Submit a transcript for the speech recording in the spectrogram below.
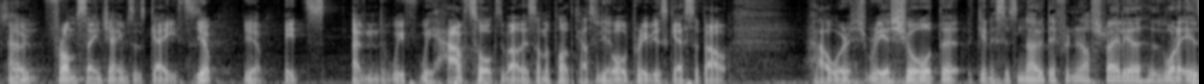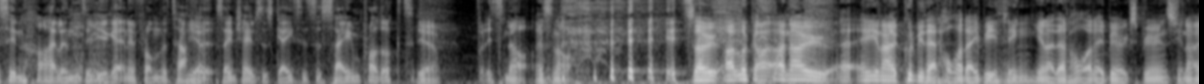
So, and from St James's Gate. yep, yep, It's and we've we have talked about this on a podcast Yeah. before with previous guests about how we're reassured that Guinness is no different in Australia as what it is in Ireland. if you're getting it from the tap Yeah. at St James's Gate, it's the same product, yeah. But it's not. It's not. so uh, look, I, I know uh, you know it could be that holiday beer thing. You know that holiday beer experience. You know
